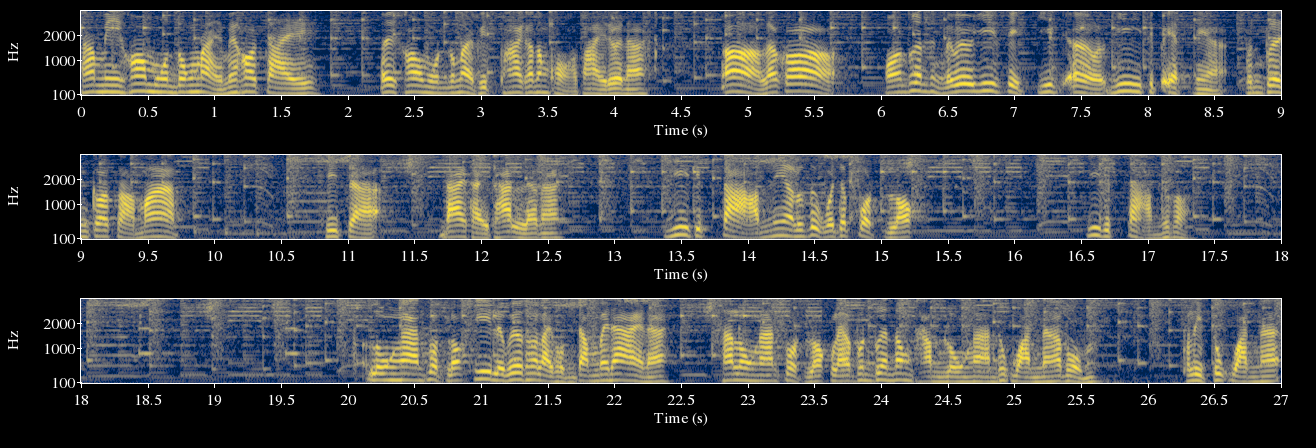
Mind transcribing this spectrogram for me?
ถ้ามีข้อมูลตรงไหนไม่เข้าใจเอ้ยข้อมูลตรงไหนผิดพลาดก็ต้องขออภัยด้วยนะอ่าแล้วก็พอเพื่อนถึงเลเวล20 20เอ่อ21 เนี่ย เพื่อนๆก็สามารถที่จะได้ไททันแล้วนะ 23 เนี่ยรู้สึกว่าจะปลดล็อก 23 หรือเปล่า โรงงานปลดล็อกที่เลเวลเท่าไหร่ผมจำไม่ได้นะ ถ้าโรงงานปลดล็อกแล้วเพื่อนๆต้องทำโรงงานทุกวันนะครับผม ผลิตทุกวันนะฮะ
